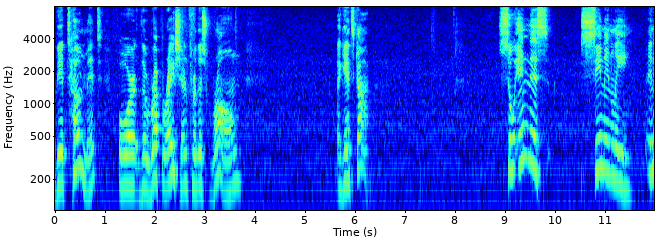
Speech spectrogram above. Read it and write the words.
the atonement or the reparation for this wrong against God. So in this seemingly in,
